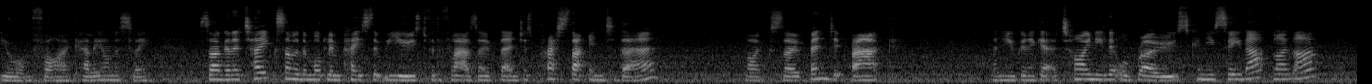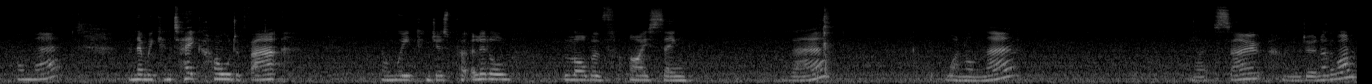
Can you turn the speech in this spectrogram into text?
You're on fire, Kelly, honestly. So I'm going to take some of the modelling paste that we used for the flowers over there and just press that into there, like so. Bend it back and you're going to get a tiny little rose. Can you see that, like that, on there? And then we can take hold of that and we can just put a little blob of icing there. Put one on there, like so. And do another one.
